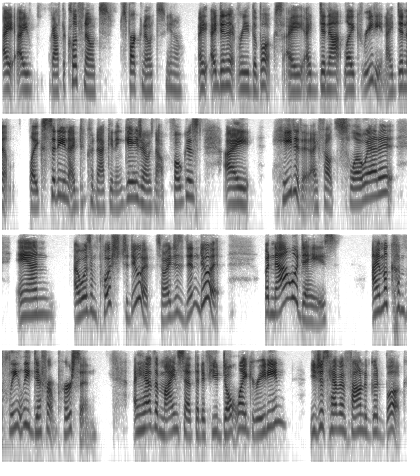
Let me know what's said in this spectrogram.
I, I got the cliff notes, spark notes, you know, I, I didn't read the books. I, I did not like reading. I didn't like sitting. I could not get engaged. I was not focused. I hated it. I felt slow at it and I wasn't pushed to do it. So I just didn't do it. But nowadays, I'm a completely different person. I have the mindset that if you don't like reading, you just haven't found a good book.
